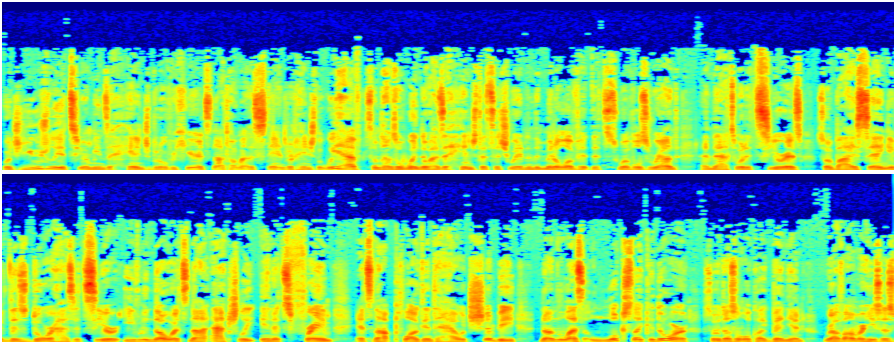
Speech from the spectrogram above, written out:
which usually a tzir means a hinge, but over here it's not talking about the standard hinge that we have. Sometimes a window has a hinge that's situated in the middle of it that swivels around, and that's what its tzir is. So Abai is saying if this door has its tzir, even though it's not actually in its frame, it's not plugged into how it should be, nonetheless it looks like a door, so it doesn't look like binyan. Rav Amar, he says,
